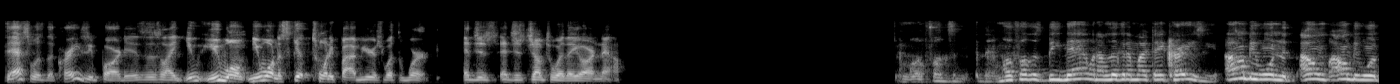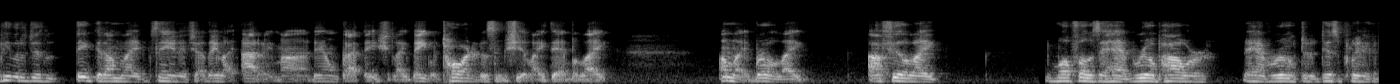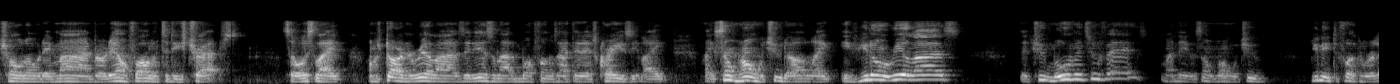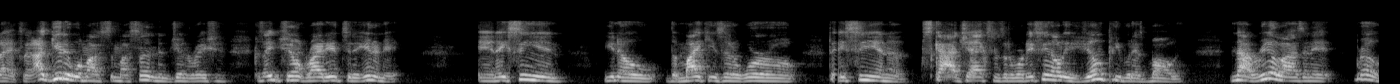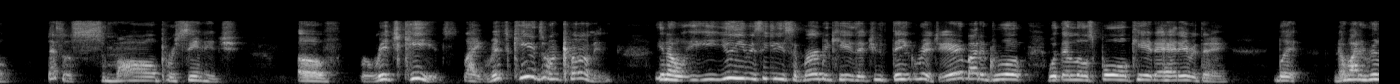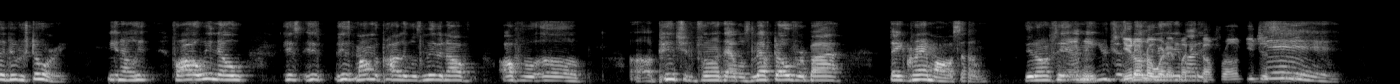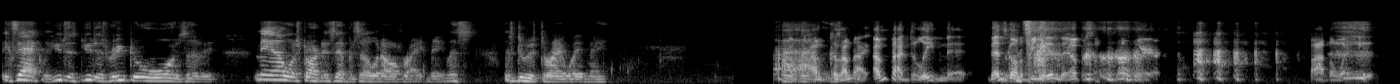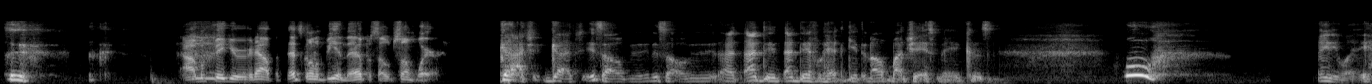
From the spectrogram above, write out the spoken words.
that's what the crazy part is. Is like you you want you want to skip 25 years worth of work and just and just jump to where they are now. The motherfuckers, the motherfuckers be mad when I look at them like they crazy. I don't be wanting to. I don't. I don't be wanting people to just think that I'm like saying that y'all they like out of their mind. They don't got they shit like they retarded or some shit like that. But like, I'm like, bro, like, I feel like the motherfuckers that have real power, they have real discipline and control over their mind, bro. They don't fall into these traps. So it's like I'm starting to realize it is a lot of motherfuckers out there that's crazy. Like, like something wrong with you, dog. Like if you don't realize that you moving too fast, my nigga, something wrong with you. You need to fucking relax. Like I get it with my my son and generation because they jump right into the internet and they seeing, you know, the Mikeys of the world. They seeing the Scott Jacksons of the world. They seeing all these young people that's balling, not realizing that, bro, that's a small percentage of rich kids. Like rich kids aren't coming. You know, you even see these suburban kids that you think rich. Everybody grew up with that little spoiled kid that had everything but nobody really knew the story. You know, for all we know, his his his mama probably was living off off of uh, a pension fund that was left over by their grandma or something. You know what I'm saying? Mm-hmm. I mean, mm-hmm. you just you don't know where that money come from. You just yeah, exactly. You just you just reap the rewards of it. Man, I want to start this episode off right, man. Let's let's do this the right way, man. Because I'm, I'm not I'm not deleting that. That's gonna be in the episode somewhere. by the way. I'm gonna figure it out, but that's gonna be in the episode somewhere. Gotcha, gotcha. It's all good. It's all good. I, I did. I definitely had to get it off my chest, man. Cause, whoo. Anyway,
